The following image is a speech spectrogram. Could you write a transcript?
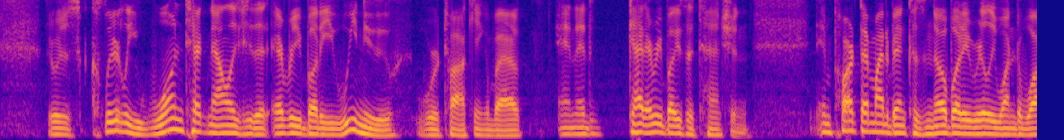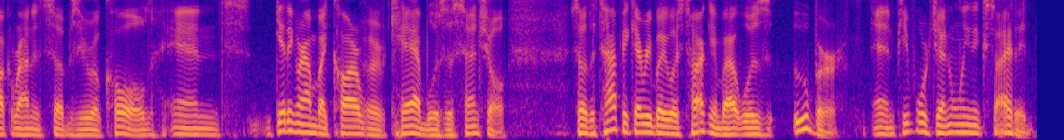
There was clearly one technology that everybody we knew were talking about, and it got everybody's attention. In part, that might have been because nobody really wanted to walk around in sub zero cold, and getting around by car or cab was essential. So, the topic everybody was talking about was Uber and people were genuinely excited.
